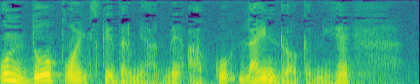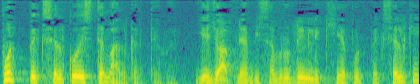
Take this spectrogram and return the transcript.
ان دو پوائنٹس کے درمیان میں آپ کو لائن ڈرا کرنی ہے پٹ پکسل کو استعمال کرتے ہوئے۔ یہ جو آپ نے ابھی سب روٹین لکھی ہے پٹ پکسل کی،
